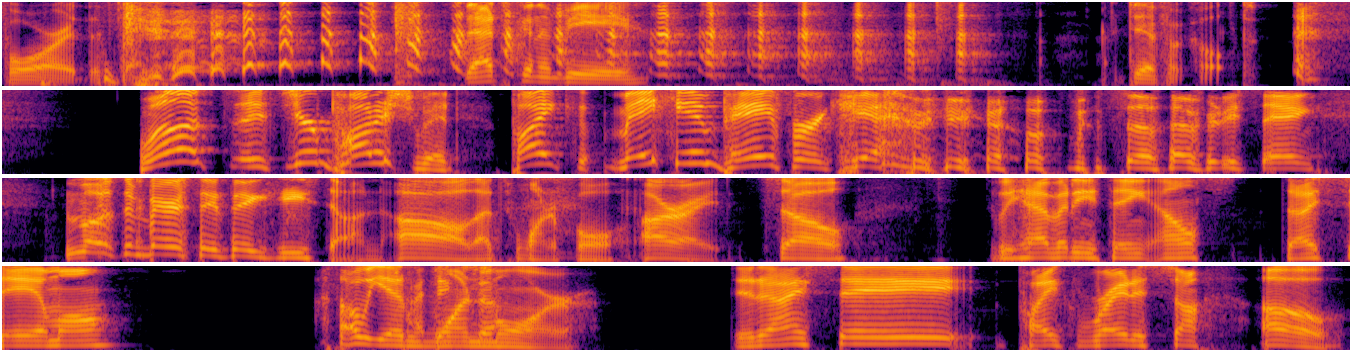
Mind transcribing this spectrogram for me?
for the thing. That's going to be difficult. Well, it's it's your punishment. Pike, make him pay for a cameo celebrity saying the most embarrassing thing he's done. Oh, that's wonderful. All right. So, do we have anything else? Did I say them all? I thought we had think one so. more. Did I say Pike write a song? Oh,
